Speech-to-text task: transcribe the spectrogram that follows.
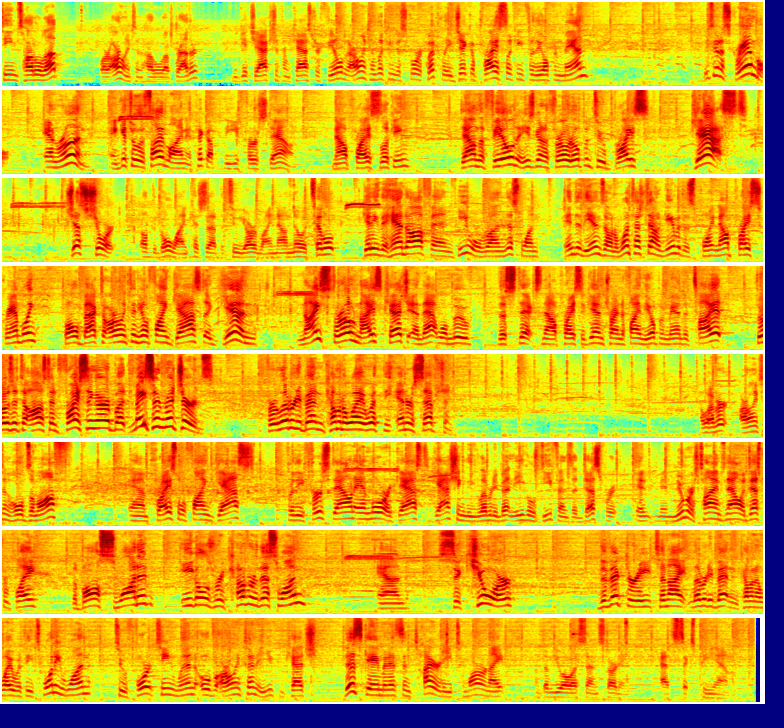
teams huddled up, or Arlington huddled up rather. We get you action from Castor Field, and Arlington looking to score quickly. Jacob Price looking for the open man. He's going to scramble and run and get to the sideline and pick up the first down. Now Price looking down the field, and he's going to throw it open to Bryce Gast. Just short of the goal line, catches at the two yard line. Now Noah Tybalt getting the handoff, and he will run this one into the end zone. A one touchdown game at this point. Now Price scrambling. Ball back to Arlington. He'll find Gast again. Nice throw, nice catch, and that will move the sticks. Now Price again trying to find the open man to tie it. Throws it to Austin Freisinger, but Mason Richards for Liberty Benton coming away with the interception. However, Arlington holds them off, and Price will find Gast for the first down and more. Gast gashing the Liberty Benton Eagles defense at desperate, and numerous times now, a desperate play. The ball swatted. Eagles recover this one and secure the victory tonight. Liberty Benton coming away with the 21 to 14 win over Arlington, and you can catch this game in its entirety tomorrow night on WOSN starting at 6 p.m.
